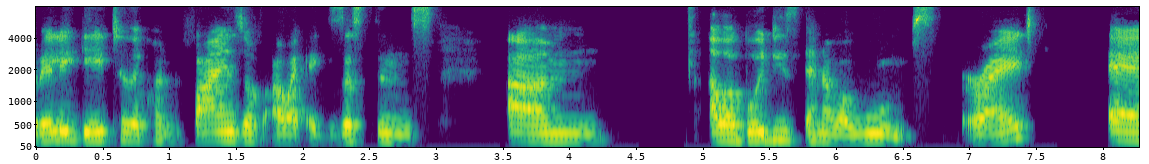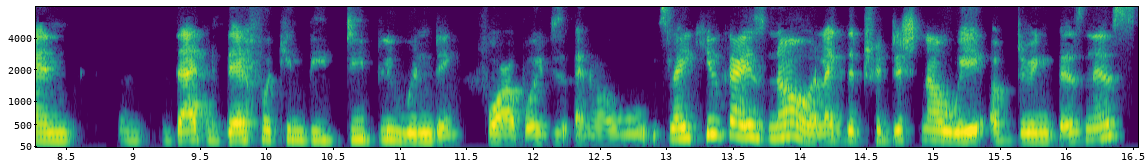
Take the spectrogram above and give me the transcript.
relegate to the confines of our existence, um, our bodies and our wombs, right? And that therefore can be deeply wounding for our bodies and our wombs. Like you guys know, like the traditional way of doing business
